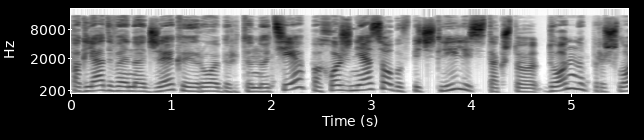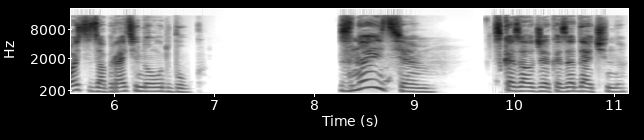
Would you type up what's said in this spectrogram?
поглядывая на Джека и Роберта, но те, похоже, не особо впечатлились, так что Донна пришлось забрать и ноутбук. «Знаете», — сказал Джек озадаченно,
